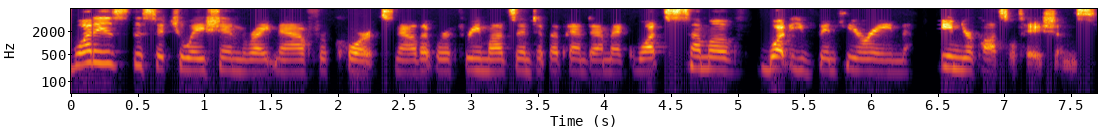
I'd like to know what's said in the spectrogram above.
what is the situation right now for courts now that we're three months into the pandemic? What's some of what you've been hearing in your consultations?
